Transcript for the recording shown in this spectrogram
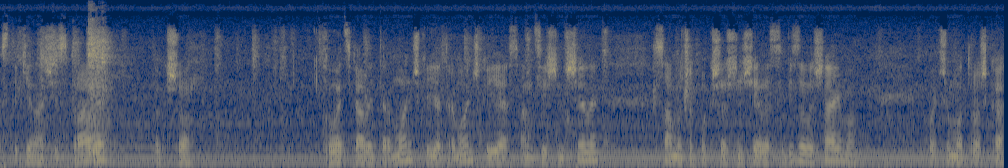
Ось такі наші справи. Так що, кого цікавить термончики, є термончики, є самці шиншили. Самочок поки що шиншили собі залишаємо. Хочемо трошки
